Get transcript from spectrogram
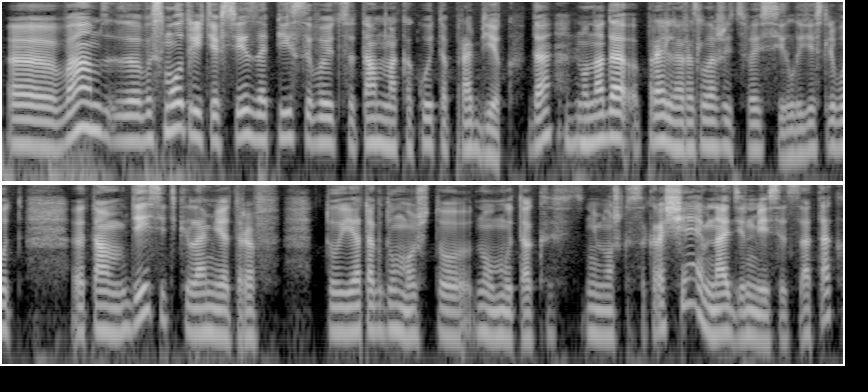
э, вам э, вы смотрите, все записываются там на какой-то пробег, да, Мгм. но надо правильно разложить свои силы. Если вот э, там 10 километров, то я так думаю, что ну, мы так немножко сокращаем на один месяц, а так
